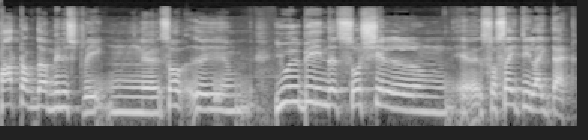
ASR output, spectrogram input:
part of the ministry. Mm, so um, you will be in the social um, uh, society like that.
